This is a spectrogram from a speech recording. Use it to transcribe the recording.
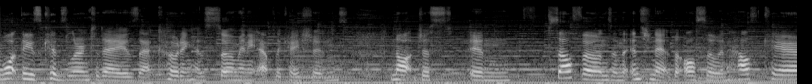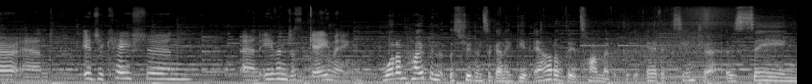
What these kids learn today is that coding has so many applications, not just in cell phones and the internet, but also in healthcare and education, and even just gaming. What I'm hoping that the students are going to get out of their time at, at Accenture is seeing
